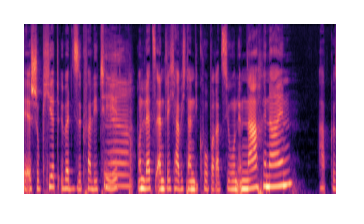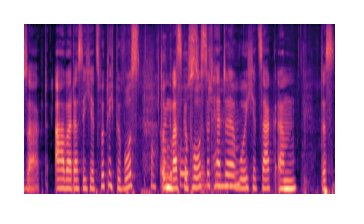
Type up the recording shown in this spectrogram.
der ist schockiert über diese Qualität. Ja. Und letztendlich habe ich dann die Kooperation im Nachhinein abgesagt. Aber dass ich jetzt wirklich bewusst irgendwas gepostet. gepostet hätte, wo ich jetzt sage, ähm, das,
